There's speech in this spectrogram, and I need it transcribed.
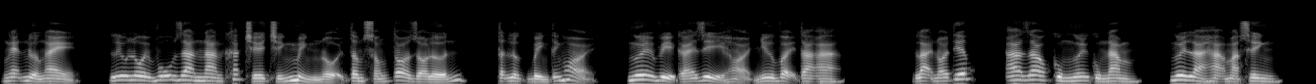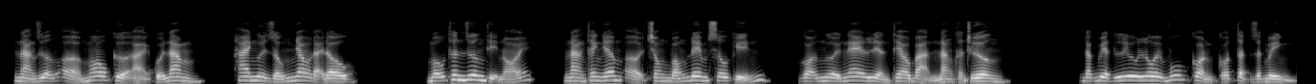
Nghẹn nửa ngày, lưu lôi vũ gian nan khắc chế chính mình nội tâm sóng to gió lớn, tận lực bình tĩnh hỏi, ngươi vì cái gì hỏi như vậy ta a? Lại nói tiếp, A Giao cùng ngươi cùng năm, ngươi là hạ mạt sinh, nàng dưỡng ở mau cửa ải cuối năm, hai ngươi giống nhau đại đầu. Mẫu thân Dương Thị nói, nàng thanh âm ở trong bóng đêm sâu kín, gọi người nghe liền theo bản năng khẩn trương. Đặc biệt lưu lôi vũ còn có tật giật mình,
